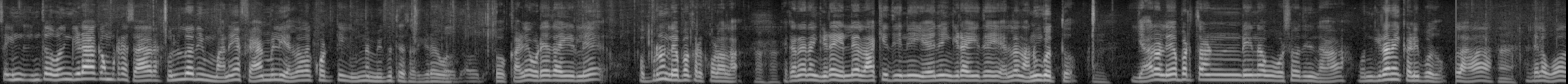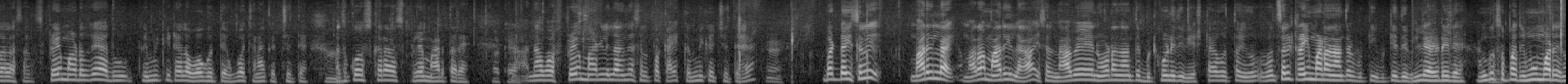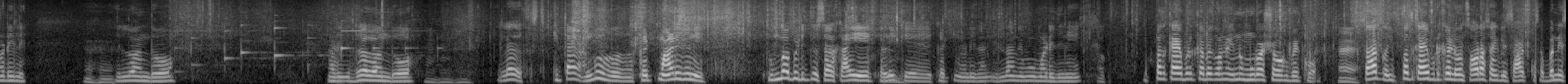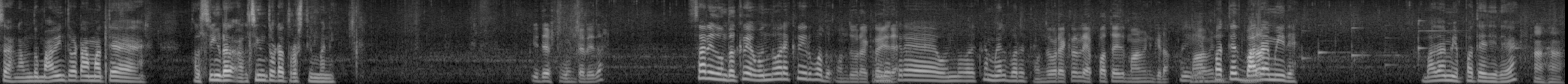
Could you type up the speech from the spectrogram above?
So in ಇಂಥ ಒಂದು ಗಿಡ ಹಾಕೊಂಬಿಟ್ರೆ ಸರ್ ಫುಲ್ಲು ನಿಮ್ಮ ಮನೆ ಫ್ಯಾಮಿಲಿ ಎಲ್ಲ ಕೊಟ್ಟು ಇನ್ನೂ ಮಿಗುತ್ತೆ ಸರ್ ಗಿಡಗಳು. ಸೊ ಕಳೆ ಹೊಡೆಯೋದಾಗಿರಲಿ ಒಬ್ಬರೂ ಲೇಬರ್ ಕರ್ಕೊಳ್ಳಲ್ಲ ಯಾಕಂದರೆ ನಾನು ಗಿಡ ಎಲ್ಲೆಲ್ಲಿ ಹಾಕಿದ್ದೀನಿ ಏನೇನು ಗಿಡ ಇದೆ ಎಲ್ಲ ನನಗೆ ಗೊತ್ತು. ಯಾರೋ ಲೇಬರ್ ತಗೊಂಡು ನಾವು ಓಡಿಸೋದ್ರಿಂದ ಒಂದು ಗಿಡನೇ ಕಳಿಬೋದು. ಅಲ್ಲ ಅದೆಲ್ಲ ಹೋಗಲ್ಲ ಸರ್. ಸ್ಪ್ರೇ ಮಾಡಿದ್ರೆ ಅದು ಕ್ರಿಮಿಕೀಟ ಎಲ್ಲ ಹೋಗುತ್ತೆ ಹೂವು ಚೆನ್ನಾಗಿ ಕಚ್ಚುತ್ತೆ. ಅದಕ್ಕೋಸ್ಕರ ಸ್ಪ್ರೇ ಮಾಡ್ತಾರೆ. ನಾವು ಸ್ಪ್ರೇ ಮಾಡಲಿಲ್ಲ ಅಂದರೆ ಸ್ವಲ್ಪ ಕಾಯಿ ಕಮ್ಮಿ ಕಚ್ಚುತ್ತೆ. ಬಟ್ ಈ ಸಲ ಮಾರಿಲ್ಲ ಮರ ಮಾರಿಲ್ಲ. ಈ ಸಲ ನಾವೇ ನೋಡೋಣ ಅಂತ ಬಿಟ್ಕೊಂಡಿದ್ದೀವಿ ಎಷ್ಟಾಗುತ್ತೋ ಇದು ಒಂದ್ಸಲ ಟ್ರೈ ಮಾಡೋಣ ಅಂತ ಬಿಟ್ಟು ಬಿಟ್ಟಿದ್ದೀವಿ. ಇಲ್ಲಿ ಎರಡಿದೆ ಹಂಗೂ ಸ್ವಲ್ಪ ರಿಮೂವ್ ಮಾಡಿದೆ ನೋಡಿ ಇಲ್ಲಿ. ಇಲ್ಲೊಂದು. ನೋಡಿ ಇದರಲ್ಲೊಂದು. ಇಲ್ಲ ಕಿತ್ತ ಹಂಗೂ ಕಟ್ ಮಾಡಿದ್ದೀನಿ ತುಂಬ ಬಿಟ್ಟಿತ್ತು ಸರ್ ಕಾಯಿ. ಕಳಿಕೆ ಕಟ್ ಮಾಡಿದ್ದಾನೆ ಇಲ್ಲ ರಿಮೂವ್ ಮಾಡಿದ್ದೀನಿ ಇಪ್ಪತ್ತು ಕಾಯಿ ಬಿಡ್ಕೋಬೇಕು ಅಂದರೆ ಇನ್ನೂ ಮೂರು ವರ್ಷ ಹೋಗಬೇಕು. ಸಾಕು ಇಪ್ಪತ್ತು ಕಾಯಿ ಬಿಡ್ಕೊಳ್ಳಿ ಒಂದು ಸಾವಿರ ಸಾಗಲಿ ಸಾಕು. ಸರ್ ಬನ್ನಿ ಸರ್ ನಮ್ಮದು ಮಾವಿನ ತೋಟ ಮತ್ತು ಹಲಸಿನ ಗಿಡ ಹಲಸಿನ ತೋಟ ತೋರಿಸ್ತೀನಿ ಬನ್ನಿ. ಇದೆಷ್ಟು ಗುಂಟಲಿದೆ? ಸರ್ ಇದು ಒಂದು ಎಕರೆ ಒಂದೂವರೆ ಎಕರೆ ಇರ್ಬೋದು. ಒಂದೂವರೆ ಎಕರೆ ಇದೆ. ಎಕರೆ ಒಂದೂವರೆ ಎಕರೆ ಮೇಲೆ ಬರುತ್ತೆ. ಒಂದೂವರೆ ಎಕರೆಲಿ ಎಪ್ಪತ್ತೈದು ಮಾವಿನ ಗಿಡ. ಎಪ್ಪತ್ತೈದು ಬಾದಾಮಿ ಇದೆ. ಬಾದಾಮಿ ಎಪ್ಪತ್ತೈದು ಇದೆ. ಹಾಂ ಹಾಂ.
